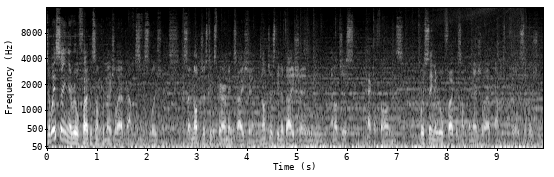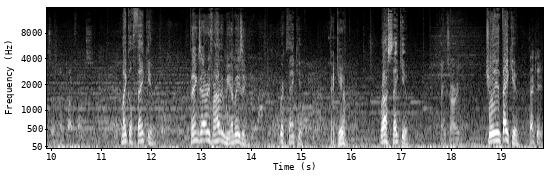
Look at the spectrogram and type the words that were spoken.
So we're seeing a real focus on commercial outcomes for solutions. So not just experimentation, not just innovation, not just hackathons. We're seeing a real focus on commercial outcomes for solutions and, and platforms. Michael, thank you. Thanks, Ari, for having me. Amazing. Rick, thank you. Thank you. Ross, thank you. Thanks, Ari. Julian, thank you. Thank you.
